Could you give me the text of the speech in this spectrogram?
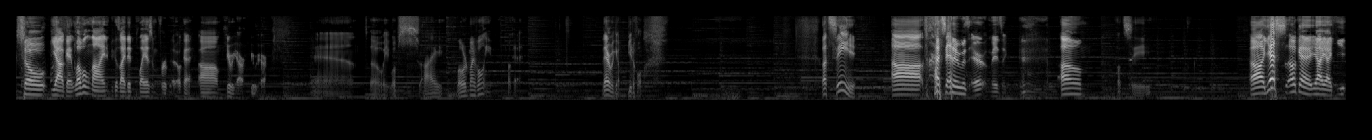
so yeah, okay, level nine because I did play as him for a bit. Okay, um, here we are, here we are. And oh wait, whoops, I lowered my volume. Okay, there we go, beautiful. Let's see. Uh, that said it was air amazing. Um, let's see. Uh, yes. Okay. Yeah. Yeah. He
